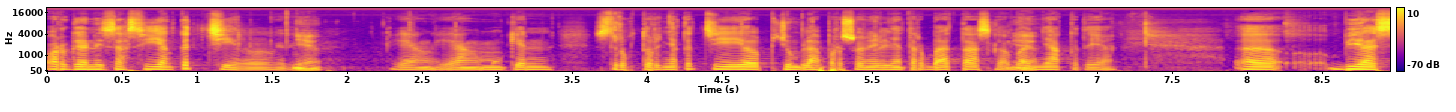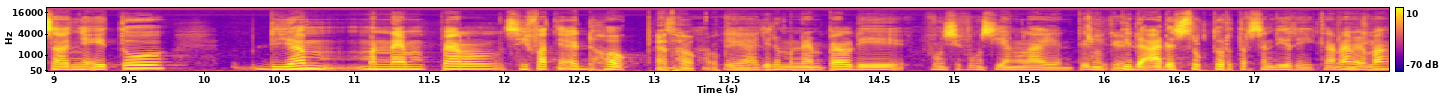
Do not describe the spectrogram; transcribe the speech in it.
organisasi yang kecil gitu, Iya. yang yang mungkin strukturnya kecil, jumlah personilnya terbatas, nggak Iya. banyak gitu ya. Eh, biasanya itu dia menempel sifatnya ad hoc. Ad hoc, oke. Ya, jadi menempel di fungsi-fungsi yang lain. Jadi Oke. tidak ada struktur tersendiri karena Oke. memang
